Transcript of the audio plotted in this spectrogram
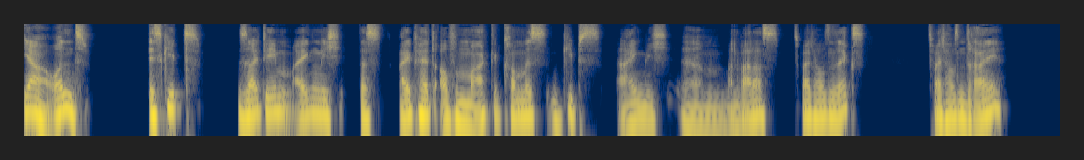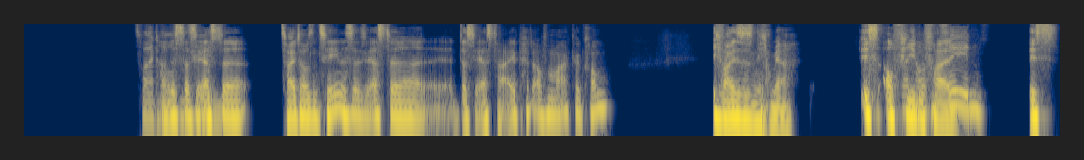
Ja, und es gibt, seitdem eigentlich das iPad auf den Markt gekommen ist, gibt's eigentlich, ähm, wann war das? 2006? 2003? 2010. Wann ist das erste? 2010 ist das erste, das erste iPad auf den Markt gekommen? Ich weiß es nicht mehr. Ist auf jeden Fall, 2010. ist,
